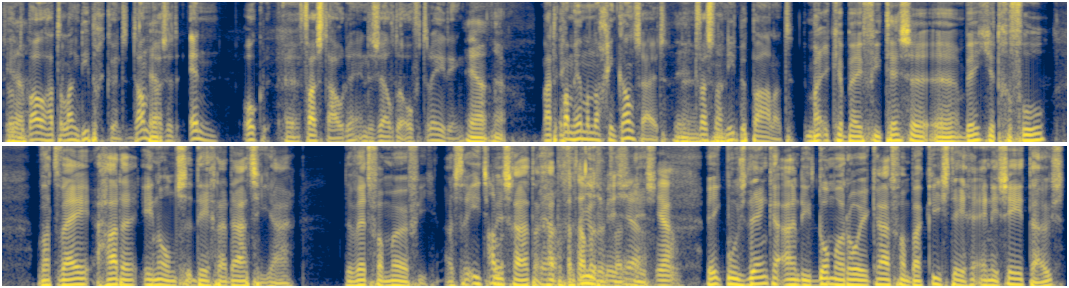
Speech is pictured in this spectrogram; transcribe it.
Terwijl de bal had te lang diep gekund. Dan was het en ook eh, vasthouden en dezelfde overtreding. Ja. Maar er kwam helemaal nog geen kans uit. Het was nog niet bepalend. Maar ik heb bij Vitesse eh, een beetje het gevoel wat wij hadden in ons degradatiejaar. De wet van Murphy. Als er iets Alle- misgaat, dan ja, gaat er voortdurend wat mis. Ja. Ja, Ik moest denken aan die domme rode kaart van Bakies tegen NEC thuis.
